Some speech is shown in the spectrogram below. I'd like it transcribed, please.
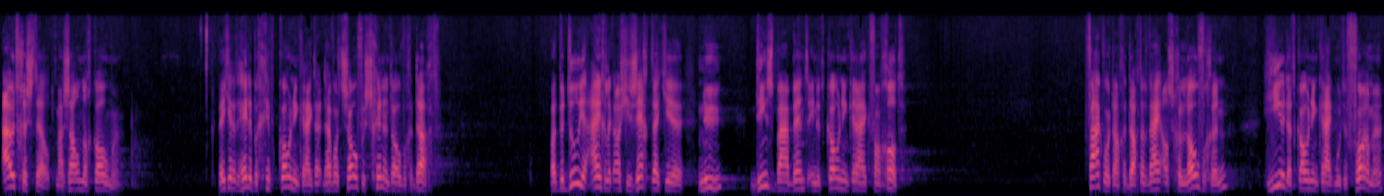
uitgesteld, maar zal nog komen. Weet je, dat hele begrip koninkrijk, daar, daar wordt zo verschillend over gedacht. Wat bedoel je eigenlijk als je zegt dat je nu dienstbaar bent in het koninkrijk van God? Vaak wordt dan gedacht dat wij als gelovigen hier dat koninkrijk moeten vormen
